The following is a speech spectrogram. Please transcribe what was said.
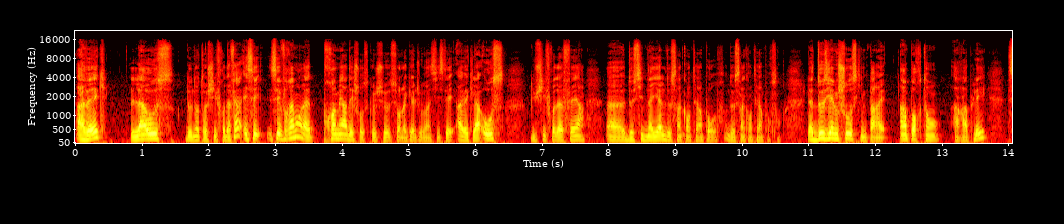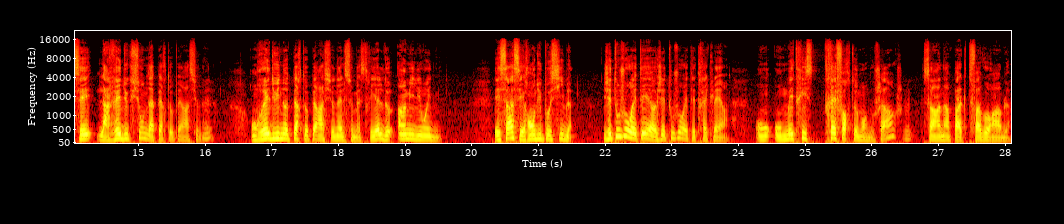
avec la hausse de notre chiffre d'affaires. Et c'est vraiment la première des choses que sur laquelle je veux insister, avec la hausse du chiffre d'affaires euh, de Sibnayal de 51%, de 51%. La deuxième chose qui me paraît important à rappeler, c'est la réduction de la perte opérationnelle. Mmh. On réduit notre perte opérationnelle semestrielle de 1,5 million. Et ça, c'est rendu possible. J'ai toujours, été, euh, j'ai toujours été très clair. On, maîtrise très fortement nos charges. Ça a un impact favorable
